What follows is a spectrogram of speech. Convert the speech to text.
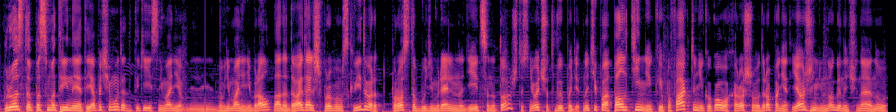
Просто посмотри на это. Я почему-то такие внимание, во внимание не брал. Ладно, давай дальше пробуем Сквидвард. Просто будем реально надеяться на то, что с него что-то выпадет. Ну, типа, полтинник. И по факту никакого хорошего дропа нет. Я уже немного начинаю, ну,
